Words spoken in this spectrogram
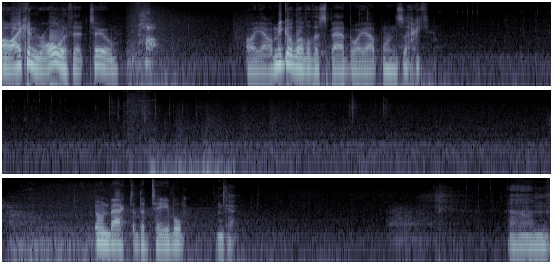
Oh, I can roll with it too. Oh yeah, let me go level this bad boy up one sec. Going back to the table. Okay. Um.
